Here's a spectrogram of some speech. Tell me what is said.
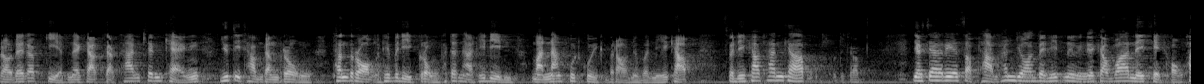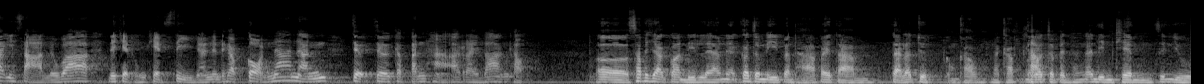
เราได้รับเกียรตินะครับจากท่านเข้มแข็ง ยุติธรรมดำรง ท่านรองอธิบดีกรมพัฒนาที่ดินมานั่งพูดคุยกับเราในวันนี้ครับสวัสดีครับท่านครับสวัสดีครับ อยากจะเรียนสอบถามท่านย้อนไปนิดนึงนะครับว่าในเขตของภาคอีสานหรือว่าในเขตของเขต4นั้นเนยนะครับ ก่อนหน้านั้นเจอเจอกับปัญหาอะไรบ้างครับเอ่อทรัพยากรดินแล้วเนี่ยก็จะมีปัญหาไปตามแต่ละจุดของเขานะครับไม่ว่าจะเป็นทางด้านดินเค็ม ซึ่งอยู่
